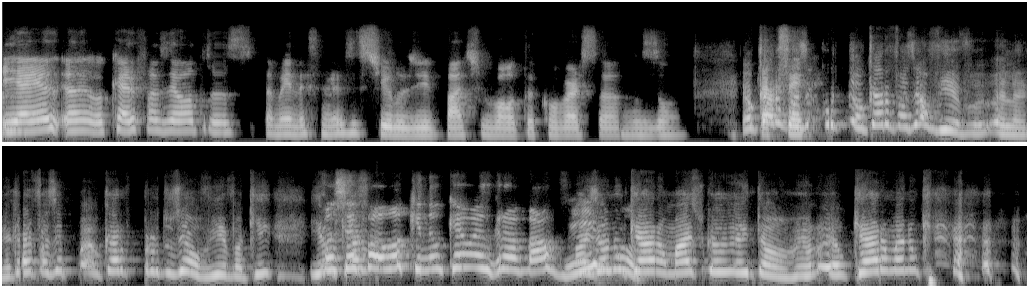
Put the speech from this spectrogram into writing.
É... E aí eu, eu, quero fazer outros também nesse mesmo estilo de bate e volta, conversa no Zoom. Eu quero, fazer, eu quero fazer ao vivo, Helene. Eu quero fazer, eu quero produzir ao vivo aqui. Você quero... falou que não quer mais gravar ao vivo. Mas eu não quero mais, porque eu, então, eu, eu quero, mas não quero.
